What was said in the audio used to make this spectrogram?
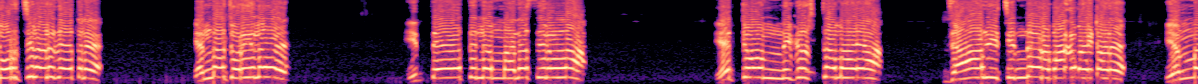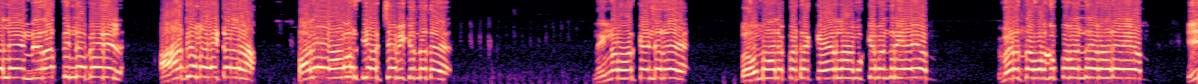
ചൊറിച്ചിലാണ് ഇദ്ദേഹത്തിന്. എന്താ ചൊറിയുന്നത്? ഇദ്ദേഹത്തിന്റെ മനസ്സിലുള്ള ഏറ്റവും നികൃഷ്ടമായ ജാതി ചിന്തയുടെ ഭാഗമായിട്ടാണ് എം എൽ എ നിറത്തിന്റെ പേരിൽ ആദ്യമായിട്ടല്ല പല ആവർത്തി ആക്ഷേപിക്കുന്നത്. നിങ്ങൾ ഓർക്കേണ്ടത് ബഹുമാനപ്പെട്ട കേരള മുഖ്യമന്ത്രിയെയും ഇവിടുത്തെ വകുപ്പ് മന്ത്രിമാരെയും ഈ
